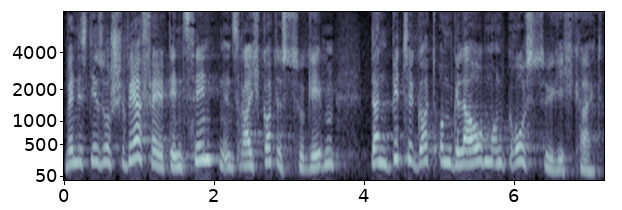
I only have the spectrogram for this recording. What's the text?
Wenn es dir so schwer fällt, den Zehnten ins Reich Gottes zu geben, dann bitte Gott um Glauben und Großzügigkeit.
